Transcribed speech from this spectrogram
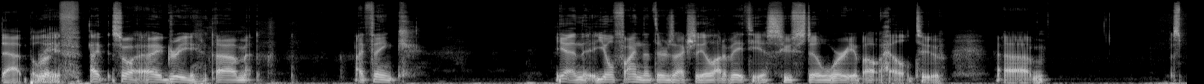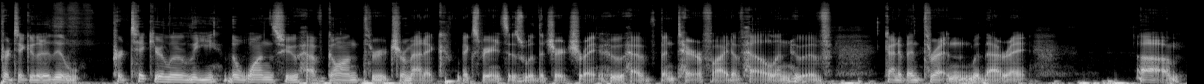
that belief. Right. I, so I agree. Um, I think yeah, and you'll find that there's actually a lot of atheists who still worry about hell too. Um, particularly particularly the ones who have gone through traumatic experiences with the church, right? Who have been terrified of hell and who have kind of been threatened with that, right? Um,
